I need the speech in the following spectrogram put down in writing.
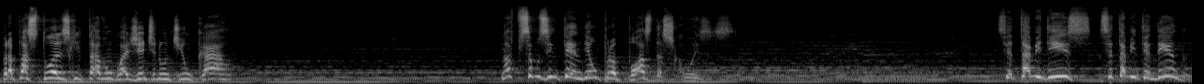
para pastores que estavam com a gente e não tinham carro. Nós precisamos entender o propósito das coisas. Você está me diz, você está me entendendo?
